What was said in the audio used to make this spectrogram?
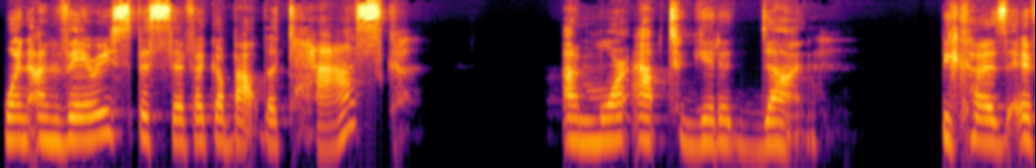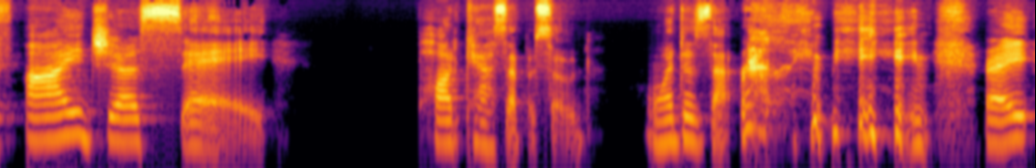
when I'm very specific about the task, I'm more apt to get it done. Because if I just say podcast episode, what does that really mean? Right?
